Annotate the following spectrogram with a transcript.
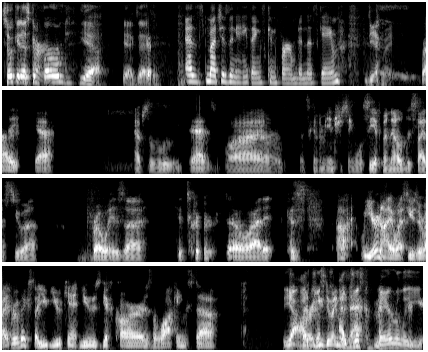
took it as Confirmed. confirmed. Yeah, yeah, exactly. As much as anything's confirmed in this game. Yeah. Right. Yeah. Absolutely. That is wild. That's going to be interesting. We'll see if Manel decides to uh, throw his uh, his crypto at it because uh, you're an iOS user, right, Rubik? So you, you can't use gift cards, the walking stuff. Yeah, I just I just barely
